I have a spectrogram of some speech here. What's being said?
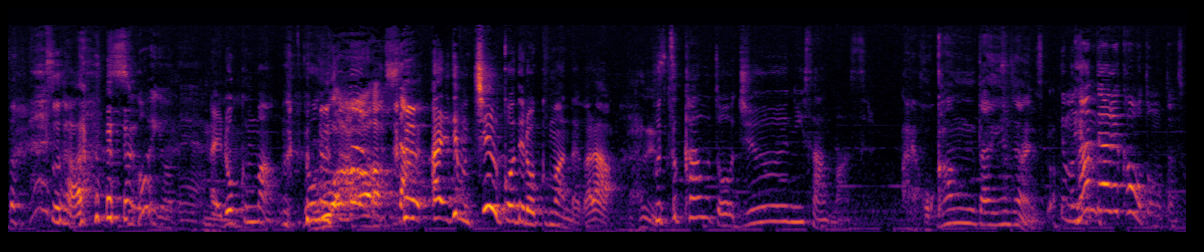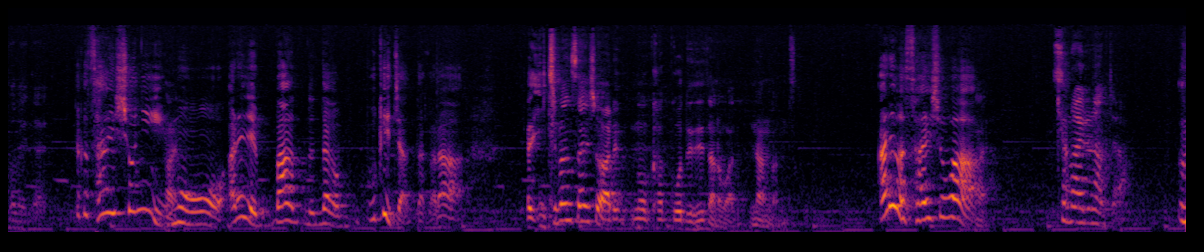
通販すごいよね。あれ6万。うわあれでも中古で6万だから普通買うと123万する。あれ保管大変じゃないですか？でもなんであれ買おうと思ったんですか大体？だから最初にはい。もうあれでバンだから受けちゃったからえ一番最初あれの格好で出たのは何なんですか？あれは最初は、はい。スマイルなんちゃら？う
